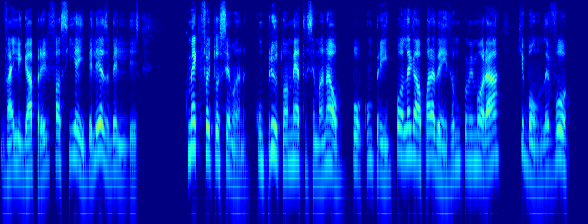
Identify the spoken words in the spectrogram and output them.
vai ligar para ele e falar assim, e aí, beleza? Beleza. Como é que foi tua semana? Cumpriu tua meta semanal? Pô, cumpri. Pô, legal, parabéns. Vamos comemorar. Que bom. Levou,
